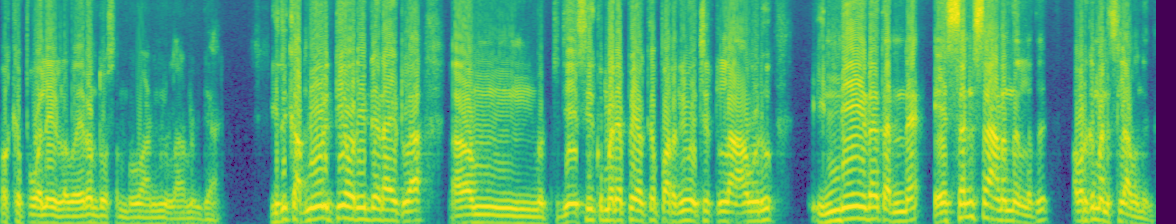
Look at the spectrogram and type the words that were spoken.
ഒക്കെ പോലെയുള്ള വേറെന്തോ സംഭവമാണെന്നുള്ളതാണ് വിചാരം. ഇത് കമ്മ്യൂണിറ്റി ഓറിയന്റഡ് ആയിട്ടുള്ള ജെ സി കുമരപ്പയൊക്കെ പറഞ്ഞു വെച്ചിട്ടുള്ള ആ ഒരു ഇന്ത്യയുടെ തന്നെ എസൻസ് ആണെന്നുള്ളത് അവർക്ക് മനസ്സിലാവുന്നില്ല.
